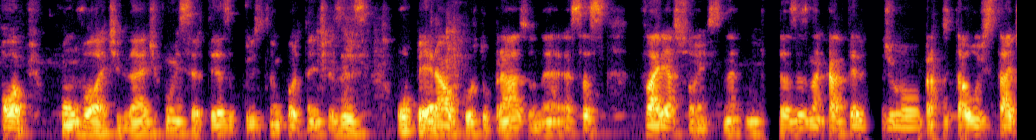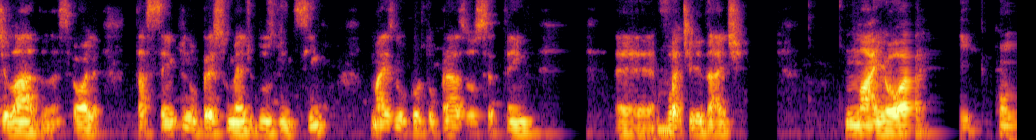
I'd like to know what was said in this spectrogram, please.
óbvio, com volatilidade, com incerteza, por isso é tão importante, às vezes, operar o curto prazo, né? Essas variações, né? Muitas vezes na carteira de longo prazo, Itaú está de lado, né? Você olha, está sempre no preço médio dos 25, mas no curto prazo você tem é, volatilidade maior e com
